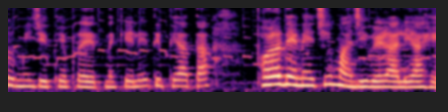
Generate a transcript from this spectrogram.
तुम्ही जिथे प्रयत्न केले तिथे आता फळ देण्याची माझी वेळ आली आहे.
